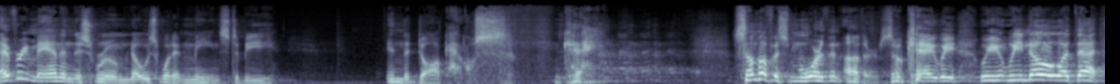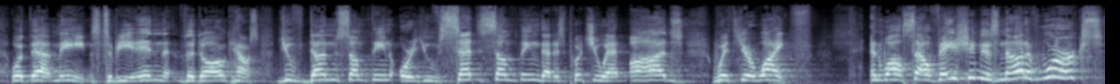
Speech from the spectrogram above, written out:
Every man in this room knows what it means to be in the doghouse okay? Some of us more than others, okay? We, we, we know what that, what that means to be in the doghouse. You've done something or you've said something that has put you at odds with your wife. And while salvation is not of works,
